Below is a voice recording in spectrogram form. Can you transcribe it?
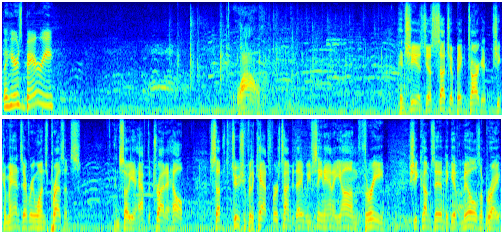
But here's Barry. Wow. And she is just such a big target. She commands everyone's presence. And so you have to try to help. Substitution for the Cats, first time today. We've seen Anna Young, three. She comes in to give Mills a break.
